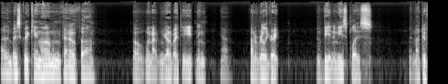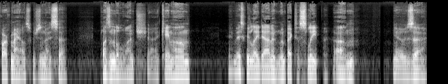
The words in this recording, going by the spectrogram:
I then basically came home and kind of uh, oh, went out and got a bite to eat and yeah, found a really great Vietnamese place not too far from my house, which is a nice, uh, pleasant little lunch. Uh, came home basically laid down and went back to sleep. Um, you know, it was a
